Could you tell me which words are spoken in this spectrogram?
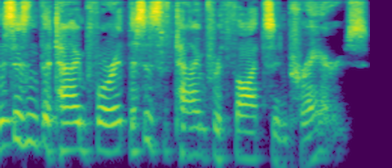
this isn't the time for it. This is the time for thoughts and prayers.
